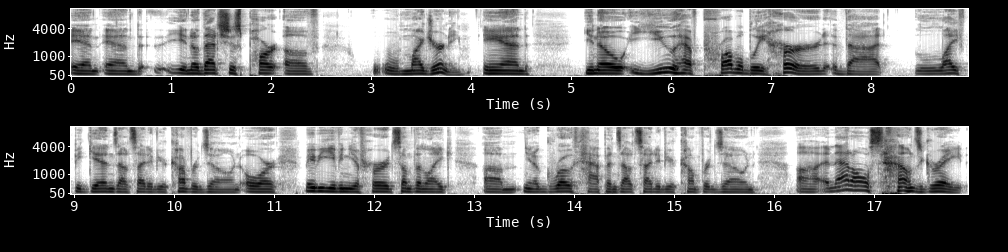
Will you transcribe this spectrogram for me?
and and you know that's just part of my journey. And you know you have probably heard that life begins outside of your comfort zone, or maybe even you've heard something like, um, you know, growth happens outside of your comfort zone. Uh, and that all sounds great.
